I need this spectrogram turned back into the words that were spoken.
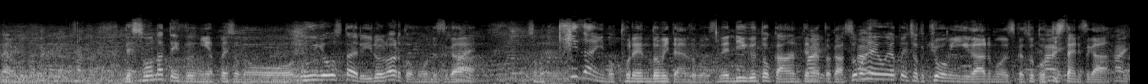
なるほど。でそうなっていくとにやっぱりその運用スタイルいろいろあると思うんですが、はい、その機材のトレンドみたいなところですね。リグとかアンテナとか、はい、その辺をやっぱりちょっと興味があるものですか？らちょっとお聞きしたいんですが、はい、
